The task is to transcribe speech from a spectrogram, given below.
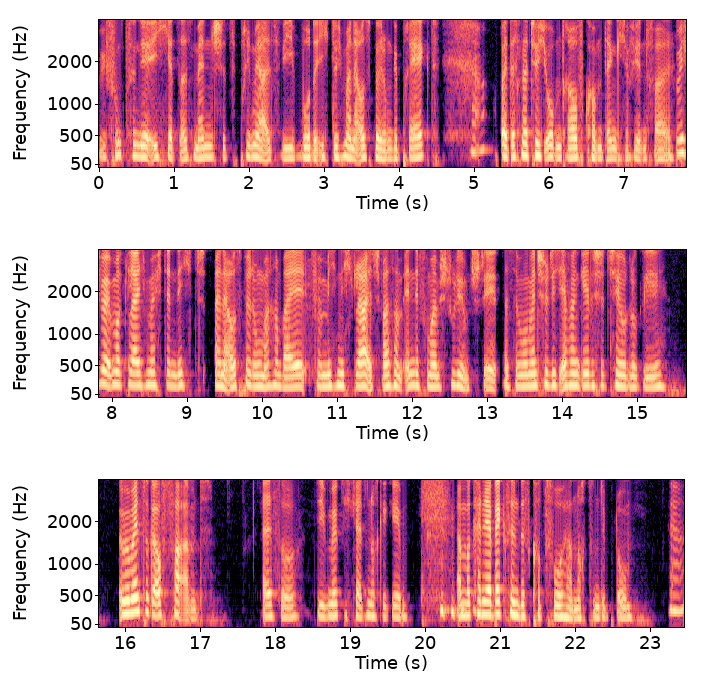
wie funktioniere ich jetzt als Mensch, jetzt primär als wie wurde ich durch meine Ausbildung geprägt. Ja. Weil das natürlich obendrauf kommt, denke ich auf jeden Fall. Für mich war immer klar, ich möchte nicht eine Ausbildung machen, weil für mich nicht klar ist, was am Ende von meinem Studium steht. Also im Moment studiere ich evangelische Theologie. Im Moment sogar auf Pfarramt. Also die Möglichkeit noch gegeben. Aber man kann ja wechseln bis kurz vorher noch zum Diplom. Ja.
